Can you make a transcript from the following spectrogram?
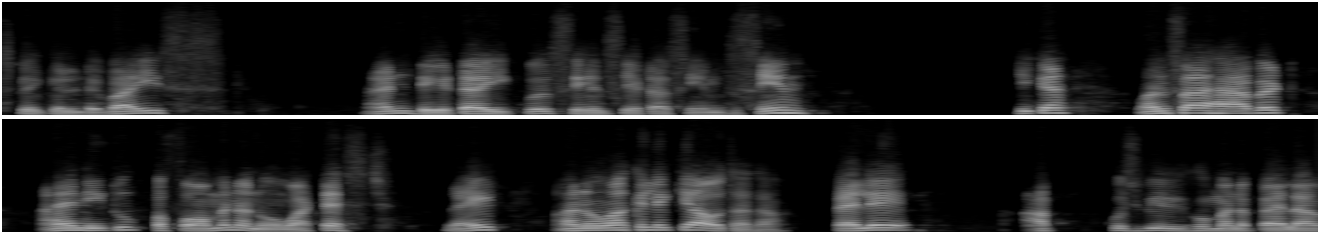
squiggle device and data equal sales data same same. ठीक है? Once I have it, I need to perform an ANOVA test, right? ANOVA के लिए क्या होता था? पहले आप कुछ भी लिखो मतलब पहला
